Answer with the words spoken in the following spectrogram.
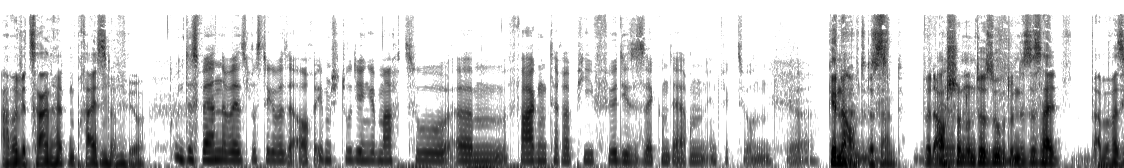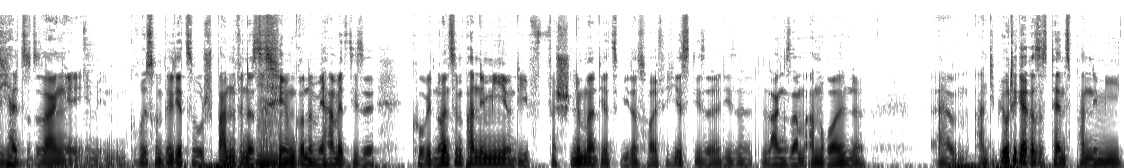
Aber wir zahlen halt einen Preis Mhm. dafür. Und es werden aber jetzt lustigerweise auch eben Studien gemacht zu ähm, Phagentherapie für diese sekundären Infektionen. Für, Genau, ähm, das Interessant. wird auch schon untersucht und es ist halt, aber was ich halt sozusagen im, im größeren Bild jetzt so spannend finde, ist, dass Mhm. wir im Grunde, wir haben jetzt diese Covid-19-Pandemie und die verschlimmert jetzt, wie das häufig ist, diese, diese langsam anrollende ähm, Antibiotikaresistenzpandemie.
